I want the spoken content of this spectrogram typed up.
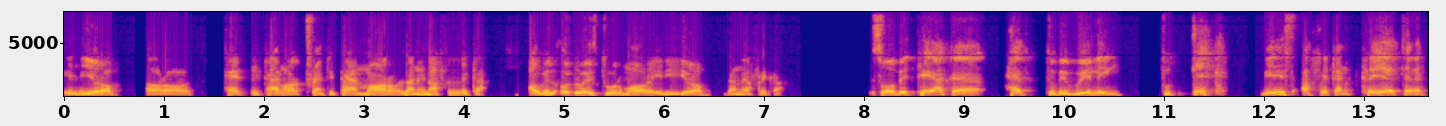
in Europe or 10 times or 20 times more than in Africa. I will always tour more in Europe than Africa. So the theater have to be willing to take this African creator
